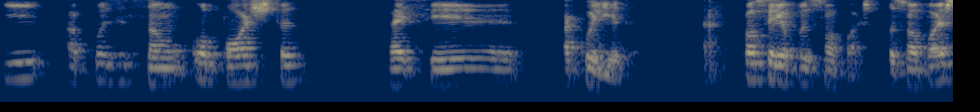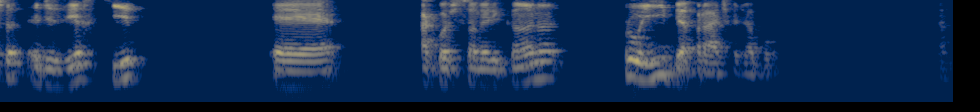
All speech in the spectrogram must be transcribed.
que a posição oposta vai ser acolhida. Tá? Qual seria a posição oposta? A posição oposta é dizer que é, a Constituição americana proíbe a prática de aborto, tá?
